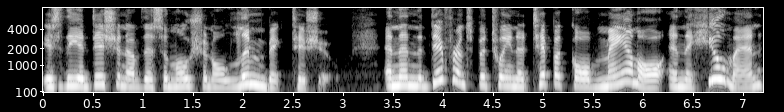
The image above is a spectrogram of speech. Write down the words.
is the addition of this emotional limbic tissue. And then the difference between a typical mammal and the human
